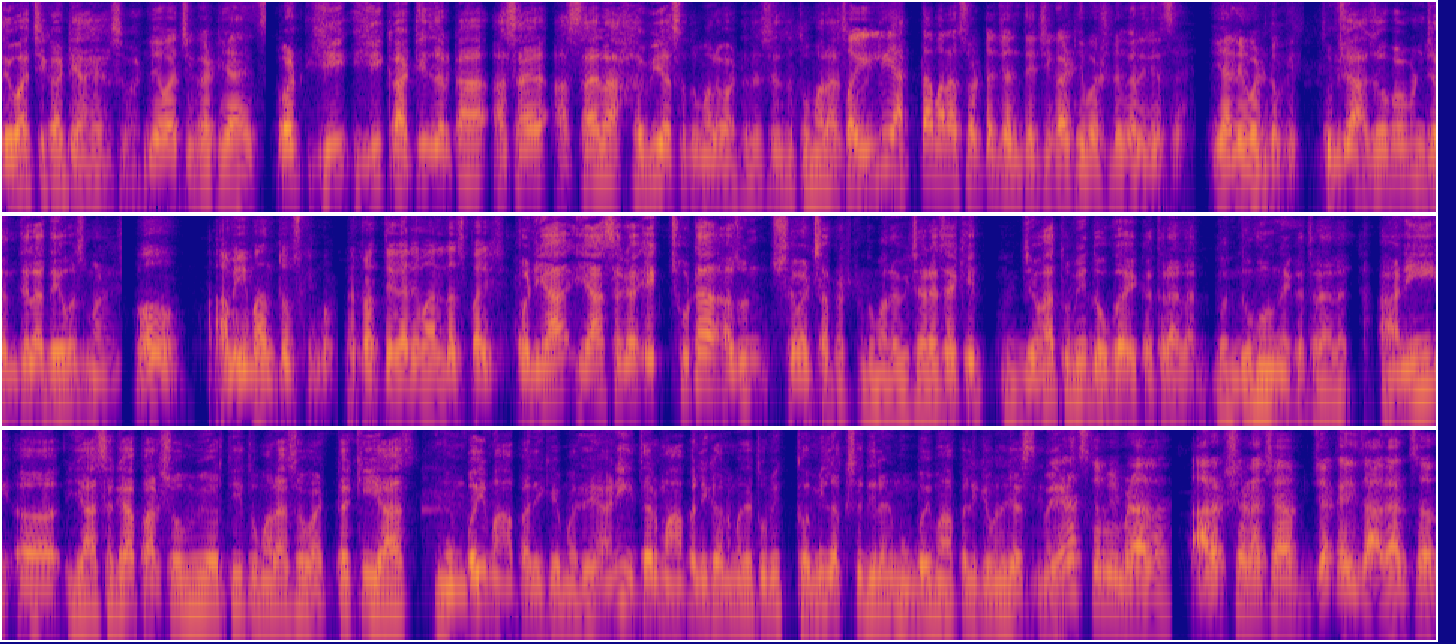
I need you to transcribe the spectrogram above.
देवाची काठी आहे असं वाटतं. देवाची काठी आहेच. पण ही ही काठी जर का असाय असायला हवी असं तुम्हाला वाटत असेल तर तुम्हाला पहिली आता मला असं वाटतं जनतेची काठी बसणं गरजेचं आहे या निवडणुकीत. वाटतं, तुमचे आजोबा पण जनतेला देवच म्हणायचे. हो आम्ही मानतोच की मग. प्रत्येकाने मानलंच पाहिजे. पण या या सगळ्या एक छोटा अजून शेवटचा प्रश्न तुम्हाला विचारायचा आहे की जेव्हा तुम्ही दोघं एकत्र आलात बंधू म्हणून एकत्र आलात आणि या सगळ्या पार्श्वभूमीवरती तुम्हाला असं वाटतं की या मुंबई महापालिकेमध्ये आणि इतर महापालिकांमध्ये तुम्ही कमी लक्ष दिलं आणि मुंबई महापालिकेमध्ये जास्त. वेळच कमी मिळाला. आरक्षणाच्या ज्या काही जागांचं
